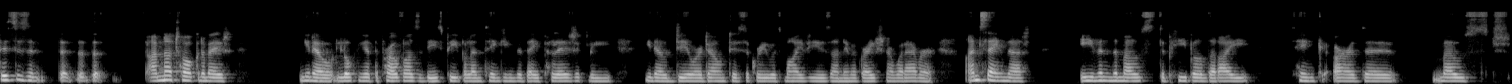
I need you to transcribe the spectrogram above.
this isn't the, the, the I'm not talking about, you know, looking at the profiles of these people and thinking that they politically, you know, do or don't disagree with my views on immigration or whatever. I'm saying that even the most the people that I think are the most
